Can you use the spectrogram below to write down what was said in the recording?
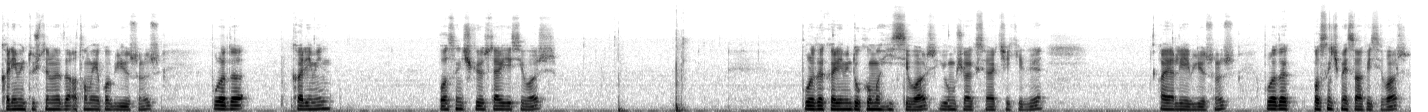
kalemin tuşlarına da atama yapabiliyorsunuz. Burada kalemin basınç göstergesi var. Burada kalemin dokunma hissi var. Yumuşak sert şekilde ayarlayabiliyorsunuz. Burada basınç mesafesi var.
